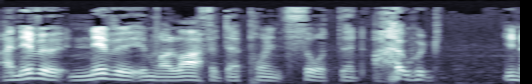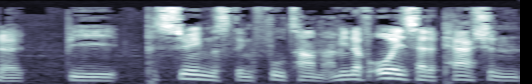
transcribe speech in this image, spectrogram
I never, never in my life at that point thought that I would, you know, be pursuing this thing full time. I mean, I've always had a passion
